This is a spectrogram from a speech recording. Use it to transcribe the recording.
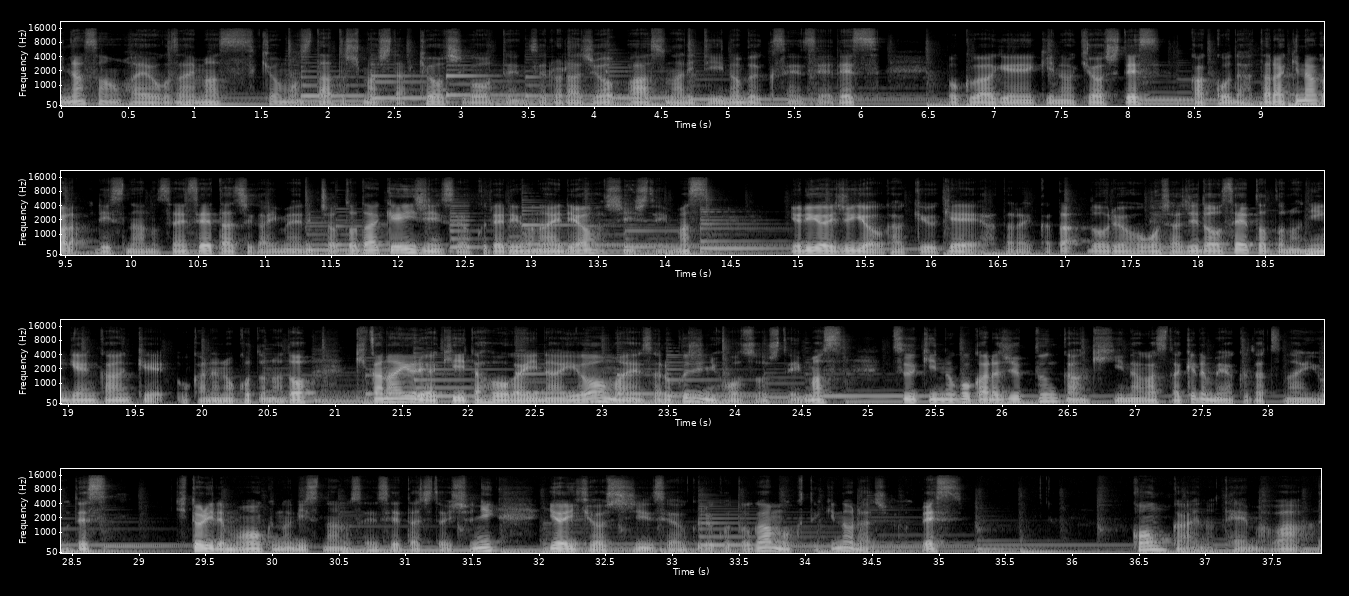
皆さんおはようございます。今日もスタートしました。教師5.0ラジオパーソナリティのブック先生です。僕は現役の教師です。学校で働きながらリスナーの先生たちが今よりちょっとだけいい人生をくれるようなアイデアを発信しています。より良い授業、学級経営、働き方、同僚保護者、児童、生徒との人間関係、お金のことなど、聞かないよりは聞いた方がいい内容を毎朝6時に放送しています。通勤の5から10分間聞き流すだけでも役立つ内容です。一人でも多くのリスナーの先生たちと一緒に良い教師人生を送ることが目的のラジオです。今回のテーマは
